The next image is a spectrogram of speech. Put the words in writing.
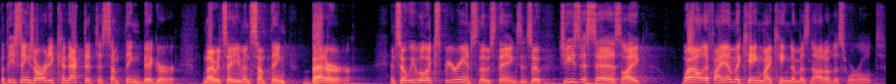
but these things are already connected to something bigger. And I would say even something better. And so we will experience those things. And so Jesus says, like, well, if I am a king, my kingdom is not of this world.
